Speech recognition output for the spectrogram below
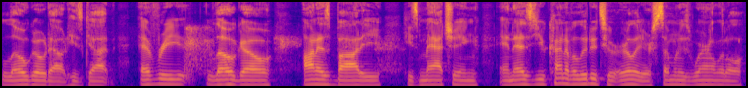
logoed out. He's got every logo on his body. He's matching, and as you kind of alluded to earlier, someone who's wearing a little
